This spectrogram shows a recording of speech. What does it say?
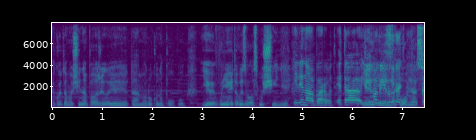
Какой-то мужчина положил ей там руку на попу. Ей- у нее это вызвало смущение. Или наоборот. Это Или, ей могли или сказать, запомнилось. К-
